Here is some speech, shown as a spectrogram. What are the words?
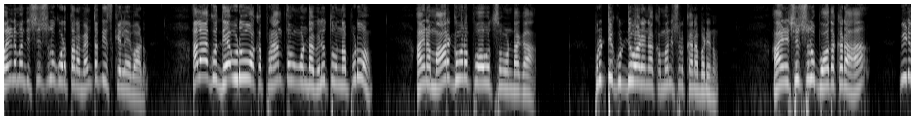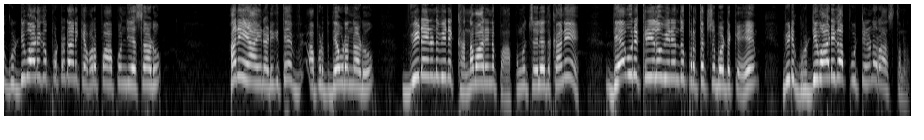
పన్నెండు మంది శిష్యులు కూడా తన వెంట తీసుకెళ్ళేవాడు. అలాగూ దేవుడు ఒక ప్రాంతం గుండా వెళుతున్నప్పుడు ఆయన మార్గమున పోవచ్చు ఉండగా పుట్టి గుడ్డివాడైన ఒక మనుషుడు కనబడెను. ఆయన శిష్యులు బోధకడ వీడు గుడ్డివాడిగా పుట్టడానికి ఎవరు పాపం చేశాడు? అని ఆయన అడిగితే అప్పుడు దేవుడు అన్నాడు వీడైన వీని కన్నవారైన పాపము చేయలేదు కానీ దేవుని క్రియలు వీరెందుకు ప్రత్యక్షపడ్డకే వీడు గుడ్డివాడిగా పుట్టినను రాస్తున్నాడు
